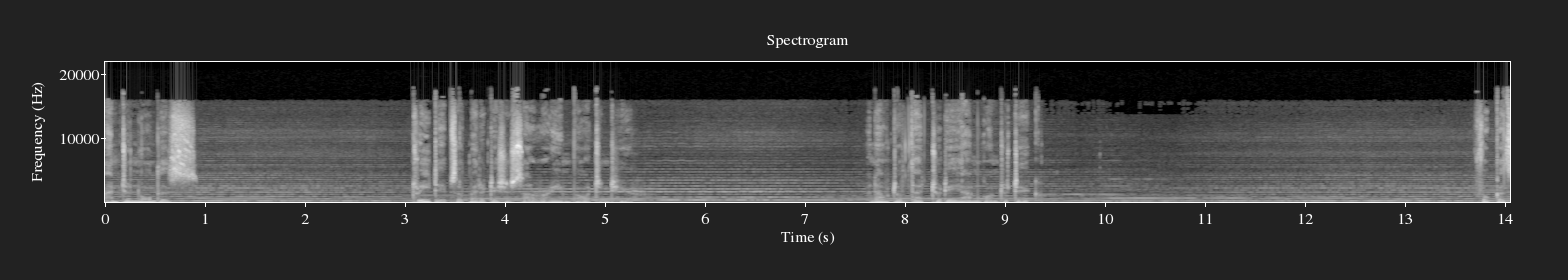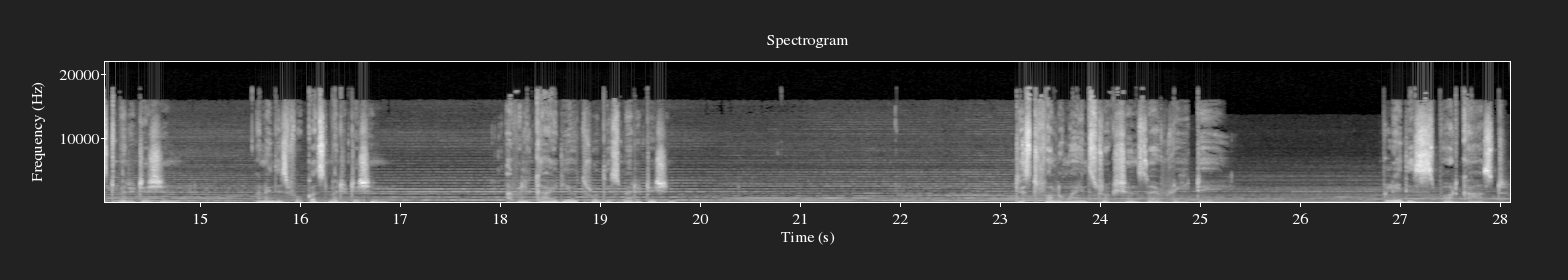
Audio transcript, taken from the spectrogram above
And to know this, three types of meditations are very important here. And out of that, today I'm going to take focused meditation. And in this focused meditation, I will guide you through this meditation. Just follow my instructions every day. Play this podcast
